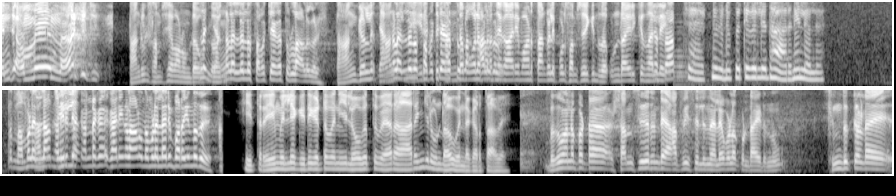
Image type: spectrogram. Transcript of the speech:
എന്റെ അമ്മയെ നാട്ടിച്ച്. താങ്കൾക്ക് സംശയമാണ് ഉണ്ടാവുക? ഉണ്ടാവുന്നത് ഞങ്ങളല്ലല്ലോ സഭയ്ക്കകത്തുള്ള ആളുകൾ. താങ്കൾ ഞങ്ങളല്ലല്ലോ സഭയ്ക്കകത്തുള്ള പോലെ പറഞ്ഞ കാര്യമാണ് താങ്കൾ ഇപ്പോൾ സംശയിക്കുന്നത്. ഉണ്ടായിരിക്കുന്നതല്ലേ? ചേട്ടന് ഇതിനെപ്പറ്റി വലിയ ധാരണയില്ലല്ലേ? നമ്മളെല്ലാം കണ്ട കാര്യങ്ങളാണോ നമ്മളെല്ലാരും പറയുന്നത്? ഇത്രയും വലിയ ഗതികെട്ടവൻ ഈ ലോകത്ത് വേറെ ആരെങ്കിലും ഉണ്ടാവും എന്റെ കർത്താവേ. ബഹുമാനപ്പെട്ട ഷംസീറിന്റെ ഓഫീസിൽ നിലവിളക്കുണ്ടായിരുന്നു. ഹിന്ദുക്കളുടെ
